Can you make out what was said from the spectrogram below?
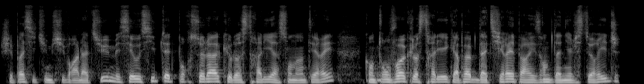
je sais pas si tu me suivras là-dessus, mais c'est aussi peut-être pour cela que l'Australie a son intérêt. Quand on voit que l'Australie est capable d'attirer, par exemple, Daniel Sturridge,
